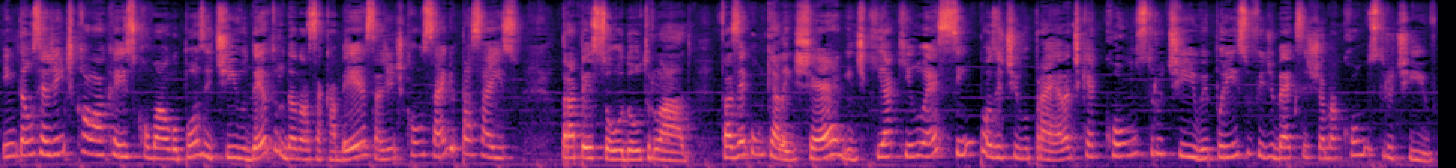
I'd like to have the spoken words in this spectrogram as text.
Então, se a gente coloca isso como algo positivo dentro da nossa cabeça, a gente consegue passar isso para a pessoa do outro lado. Fazer com que ela enxergue de que aquilo é sim positivo para ela, de que é construtivo. E por isso o feedback se chama construtivo,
